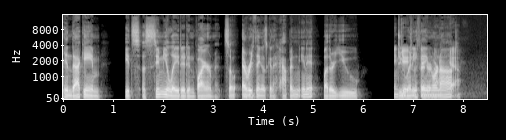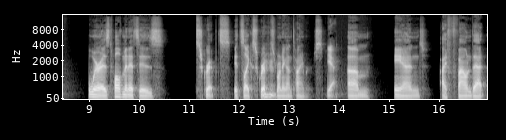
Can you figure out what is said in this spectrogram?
in that game it's a simulated environment so everything is going to happen in it whether you Engage it anything or not. yeah. Whereas 12 minutes is scripts. It's like scripts Mhm. running on timers. Yeah. Um and i found that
